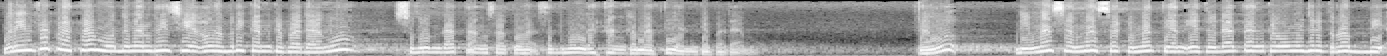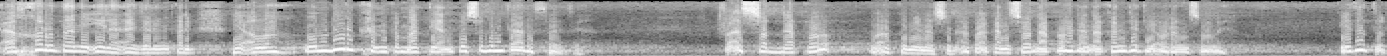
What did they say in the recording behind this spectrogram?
Berintahlah kamu dengan rezeki yang Allah berikan kepadamu sebelum datang satu sebelum datang kematian kepadamu. Lalu di masa-masa kematian itu datang kamu menjerit Rabbi akhartani ila ajalin qarib. Ya Allah undurkan kematianku sebentar saja. Fa saddaqa wa aku minasun aku akan sedekah dan akan jadi orang soleh. Itu tuh.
